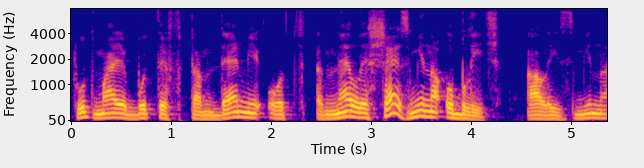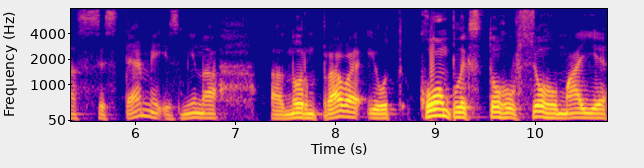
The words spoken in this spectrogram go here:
тут має бути в тандемі от не лише зміна облич, але й зміна системи і зміна е, норм права. І от комплекс того всього має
